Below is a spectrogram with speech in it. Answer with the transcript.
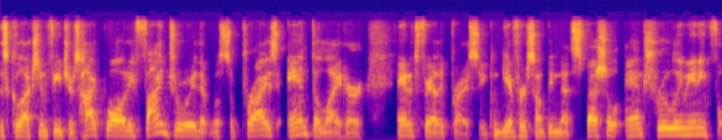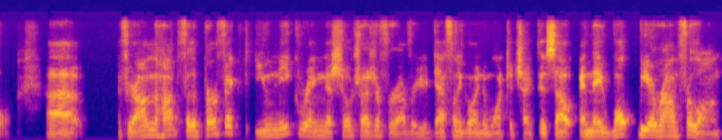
This collection features high quality, fine jewelry that will surprise and delight her, and it's fairly priced. So you can give her something that's special and truly meaningful. Uh, if you're on the hunt for the perfect, unique ring that she'll treasure forever, you're definitely going to want to check this out, and they won't be around for long.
